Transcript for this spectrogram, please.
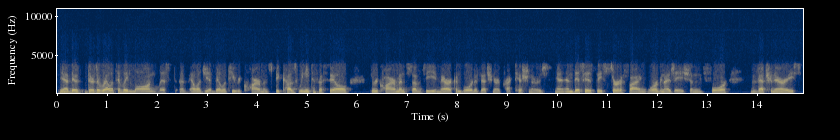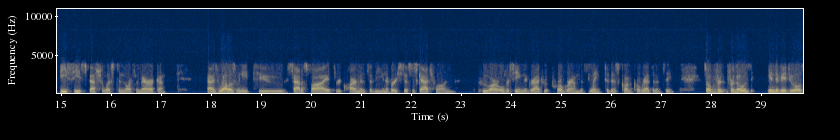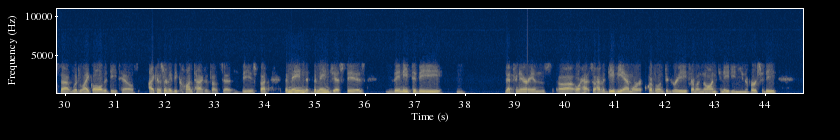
Yeah, there's there's a relatively long list of eligibility requirements because we need to fulfill the requirements of the American Board of Veterinary Practitioners, and, and this is the certifying organization for veterinary species specialist in North America, as well as we need to satisfy the requirements of the University of Saskatchewan, who are overseeing the graduate program that's linked to this clinical residency. So for, for those individuals that would like all the details, I can certainly be contacted about these, but the main, the main gist is they need to be veterinarians uh, or ha- so have a DVM or equivalent degree from a non-Canadian university.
